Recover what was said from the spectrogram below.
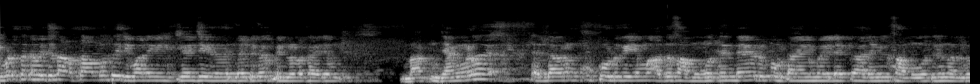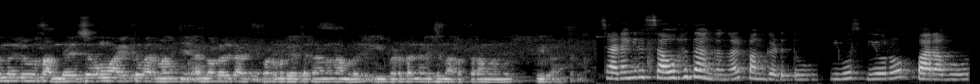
ഇവിടെ തന്നെ വെച്ച് നടത്താമെന്ന് തീരുമാനിക്കുകയും ചെയ്തതിന്റെ പിന്നുള്ള കാര്യം ഞങ്ങൾ എല്ലാവരും കൂടുകയും അത് സമൂഹത്തിന്റെ ഒരു കൂട്ടായ്മയിലേക്ക് അല്ലെങ്കിൽ സമൂഹത്തിന് നൽകുന്ന ഒരു സന്ദേശവുമായിട്ട് വരണം എന്നുള്ള ഒരു കാഴ്ചപ്പാട് വെച്ചിട്ടാണ് നമ്മൾ ഇവിടെ തന്നെ വെച്ച് നടത്തണമെന്ന് തീരുമാനിച്ചത്. ചടങ്ങിൽ സൗഹൃദ അംഗങ്ങൾ പങ്കെടുത്തു. News bureau Paravur.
